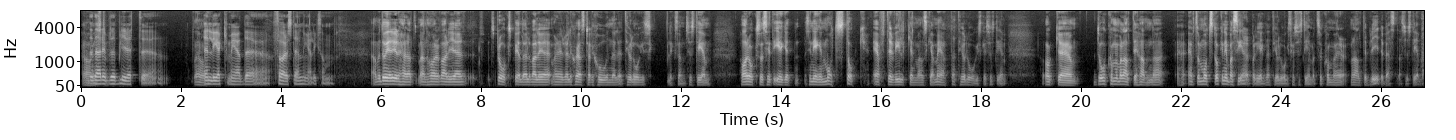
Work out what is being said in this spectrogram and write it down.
Ja, det där det. det blir ett, eh, ja. en lek med eh, föreställningar liksom. Ja men då är det ju det här att man har varje språkspel eller varje, varje religiös tradition eller teologiskt liksom, system har också sitt eget, sin egen måttstock efter vilken man ska mäta teologiska system. Och eh, då kommer man alltid hamna, eh, eftersom måttstocken är baserad på det egna teologiska systemet så kommer man alltid bli det bästa systemet.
